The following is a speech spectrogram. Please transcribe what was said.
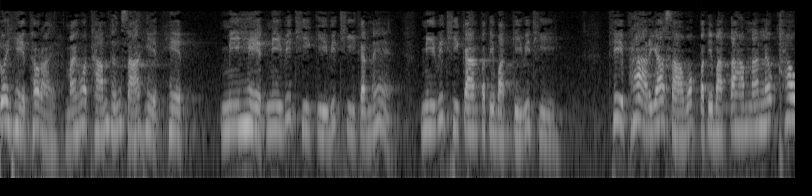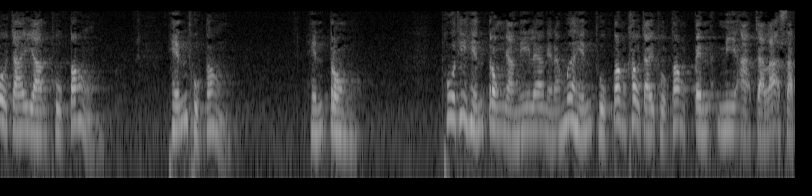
ด้วยเหตุเท่าไหร่ หมายว่าถามถึงสาเหตุเหตุ มีเหตุมีวิธีกี่วิธีกันแน่ มีวิธีการปฏิบัติกี่วิธี ที่พระอริยาสาวกปฏิบัติตามนั้นแล้วเข้าใจอย่างถูกต้อง เห็นถูกต้อง เห็นตรง ผู้ที่เห็นตรงอย่างนี้แล้วเนี่ยนะเมื่อเห็นถูกต้องเข้าใจถูกต้องเป็นมีอาจาระศรัท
